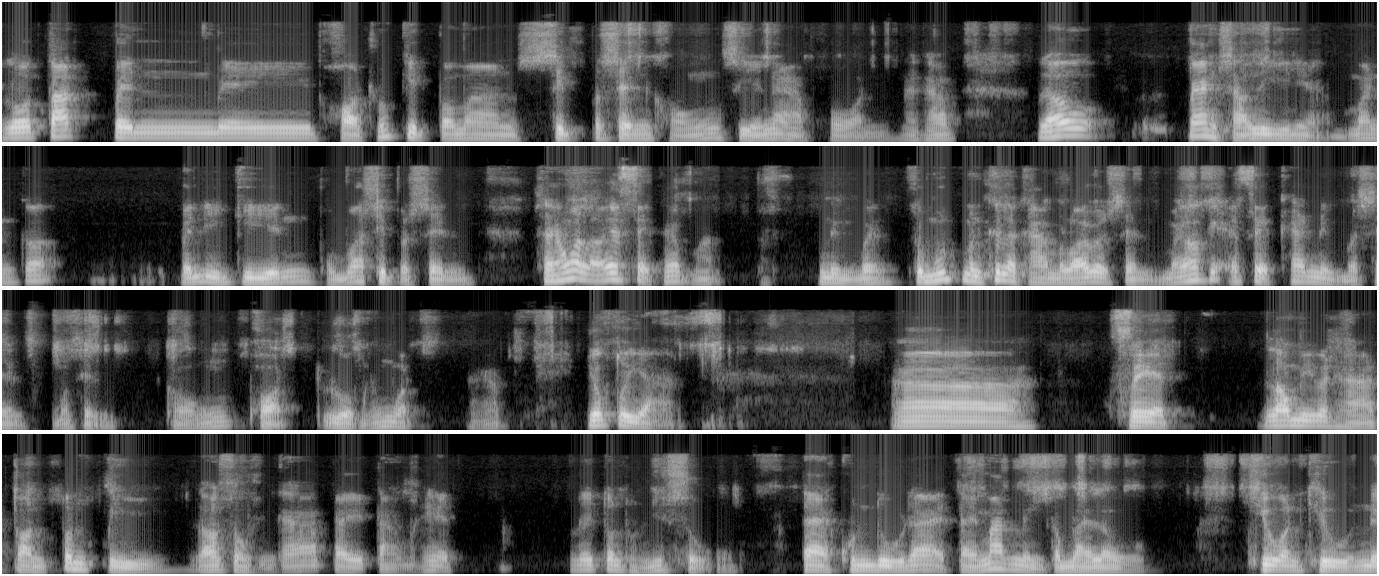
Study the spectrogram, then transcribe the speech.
โลตัสเป็นในพอร์ตธุรกิจประมาณ 10%ของศรีนานาพรนะครับ แล้วแป้งสาลีเนี่ยมันก็เป็นอีกกีนผมว่า 10%แสดงว่าเราเอฟเฟกต์ครับ หนึ่งสมมติมันขึ้นราคามาร้อยเปอร์เซ็นต์มันก็แค่เอฟเฟกต์แค่หนึ่งเปอร์เซ็นต์สองเปอร์เซ็นต์ของพอร์ตรวมทั้งหมดนะครับ ยกตัวอย่างเฟดเรามีปัญหาตอนต้นปี เราส่งสินค้าไปต่างประเทศด้วยต้นทุนที่สูง แต่คุณดูได้ไตรมาสหนึ่งกำไรเรา Q1 Q1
